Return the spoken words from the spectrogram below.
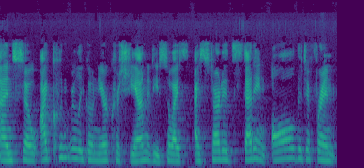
And so I couldn't really go near Christianity. So I, I started studying all the different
